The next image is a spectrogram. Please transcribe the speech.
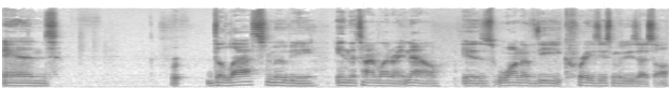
And the last movie in the timeline right now is one of the craziest movies I saw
